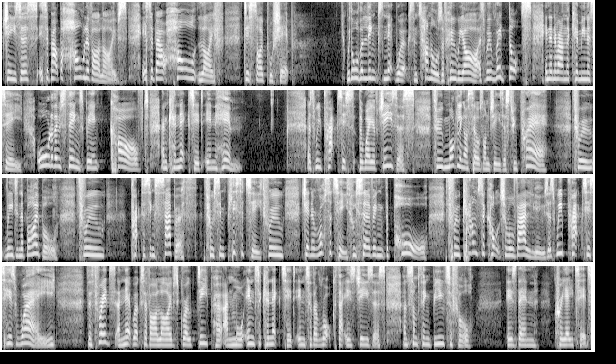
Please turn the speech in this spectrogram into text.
Jesus. It's about the whole of our lives, it's about whole life discipleship with all the links, networks and tunnels of who we are, as we're red dots in and around the community, all of those things being carved and connected in Him. As we practice the way of Jesus through modeling ourselves on Jesus, through prayer, through reading the Bible, through practicing Sabbath, through simplicity, through generosity, through serving the poor, through countercultural values, as we practice His way, the threads and networks of our lives grow deeper and more interconnected into the rock that is Jesus, and something beautiful is then created.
